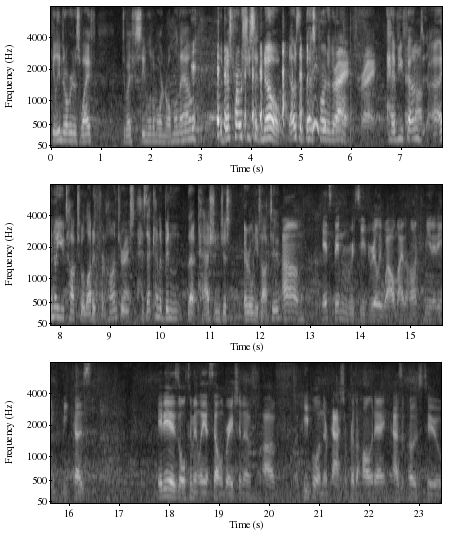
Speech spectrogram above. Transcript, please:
he leaned over to his wife, Do I seem a little more normal now? the best part was she said no. That was the best part of it right, all. right. Right, Have you That's found? awesome. I know you talk to a lot of different haunters. Right. Has that kind of been that passion? Just everyone you talk to? Um, it's been received really well by the haunt community because it is ultimately a celebration of, of people and their passion for the holiday, as opposed to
